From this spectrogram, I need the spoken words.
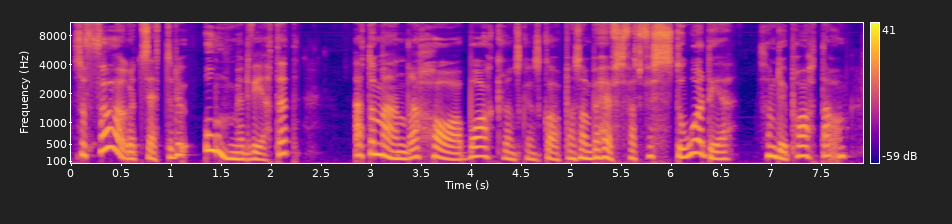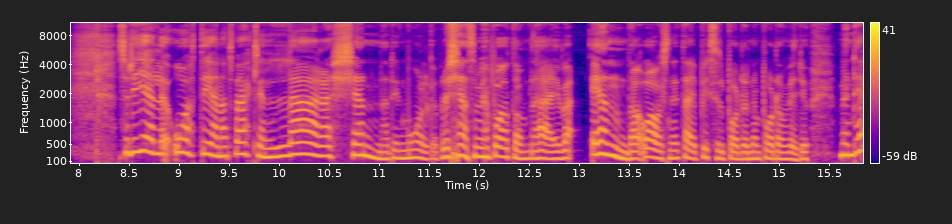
så förutsätter du omedvetet att de andra har bakgrundskunskapen som behövs för att förstå det som du pratar om. Så det gäller återigen att verkligen lära känna din målgrupp. Det känns som jag pratar om det här i varenda avsnitt här i Pixelpodden och podden video. Men det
